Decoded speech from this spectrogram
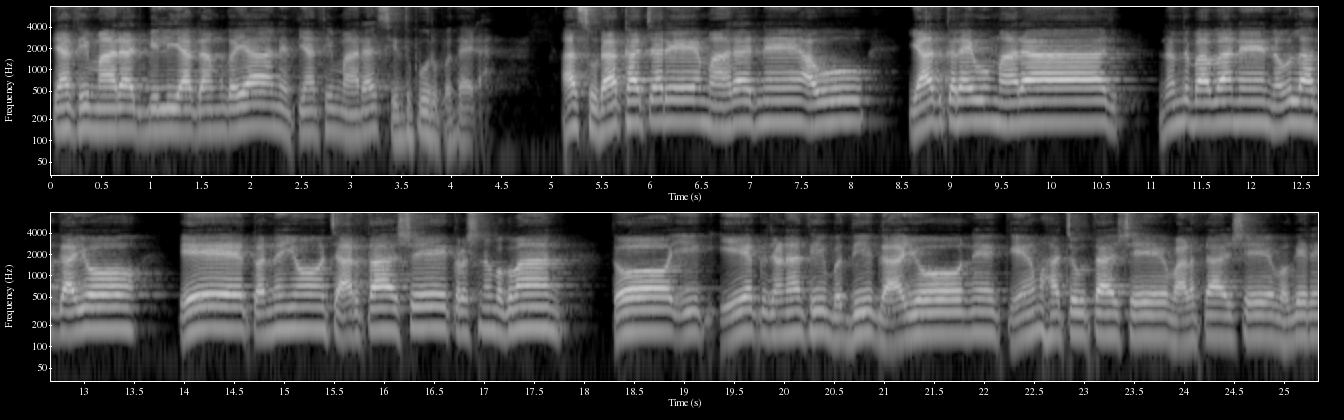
ત્યાંથી મહારાજ બિલિયા ગામ ગયા અને ત્યાંથી મહારાજ સિદ્ધપુર પધાર્યા. આ સુરાખાચાર્ય મહારાજને આવું યાદ કરાવ્યું, મહારાજ, નંદ બાબાને નવ લાખ ગાયો, એ કનૈયો ચારતા હશે, કૃષ્ણ ભગવાન તો એ એક જણાથી બધી ગાયોને કેમ હાચવતા હશે, વાળતા હશે વગેરે?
